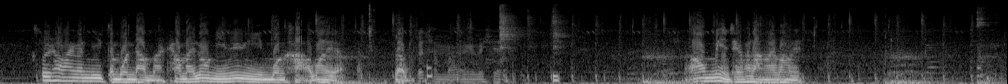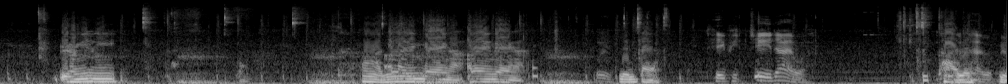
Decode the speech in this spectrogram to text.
ำคือทำไมมันมีแต่มนต์ดำอะทำไมโลกนี้ไม่มีมนต์ขาวบ้างเลยอะแบบก็ทำมาไงไม่ใช่เอ้าไม่เห็นใช้พลังอะไรบ้างเลยอยู่ทางนี้นี่ำทางไหนที่อะไรแดงๆอะอะไรแดงๆอะเฮ้ยเลนแตกเทคพิกเจอร์ได้ว่ะถ่ายเลยถ่ายแบบไม่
